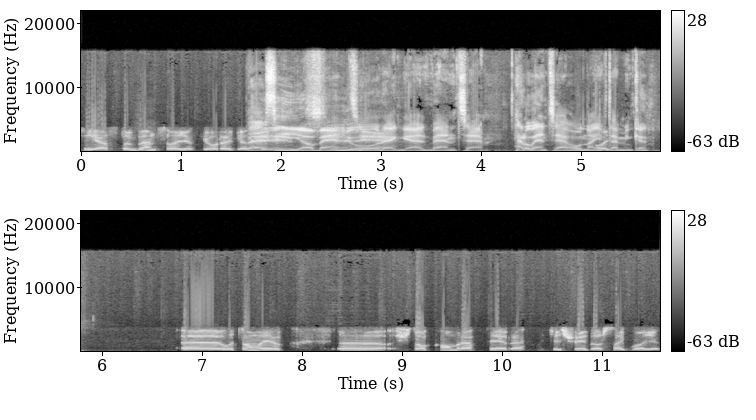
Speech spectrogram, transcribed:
Sziasztok, Bence vagyok, jó reggelt. Szia, Bence! Jó reggelt, Bence. Hello, Bence, honnan hívtál minket? Ö, úton vagyok ö, Stockholm reptérre, úgyhogy Svédországból vagyok.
